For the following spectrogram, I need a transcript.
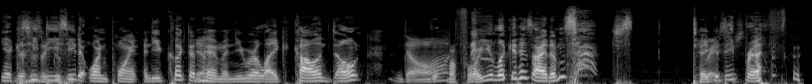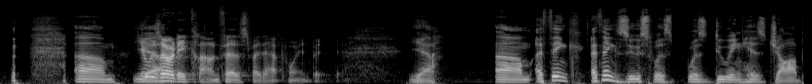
Yeah, because he a goofy- DC'd at one point, and you clicked on Yeah. him, and you were like, "Colin, don't Don't. before you look at his items, just take a deep breath. um, yeah, It was already clown fest by that point, but yeah. Um, I think I think Zeus was was doing his job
